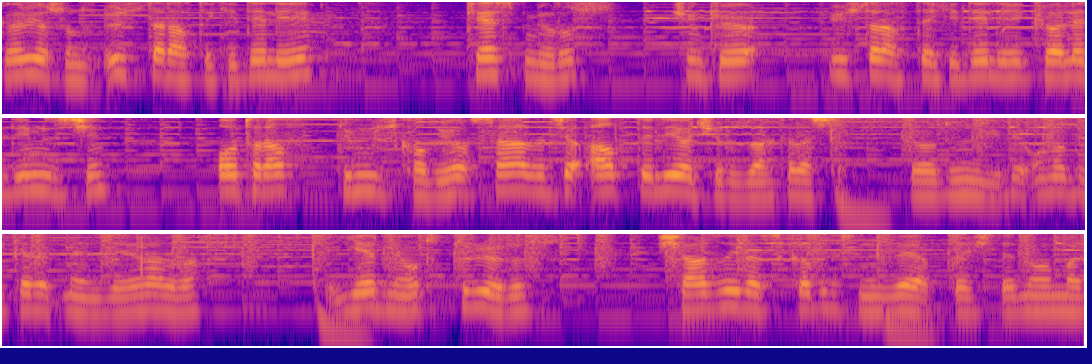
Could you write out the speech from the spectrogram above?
Görüyorsunuz üst taraftaki deliği kesmiyoruz. Çünkü üst taraftaki deliği körlediğimiz için o taraf dümdüz kalıyor. Sadece alt deliği açıyoruz arkadaşlar. Gördüğünüz gibi ona dikkat etmenize yarar var. E, Yerine oturtuyoruz. Şarjıyla sıkabilirsiniz veyahut da işte normal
